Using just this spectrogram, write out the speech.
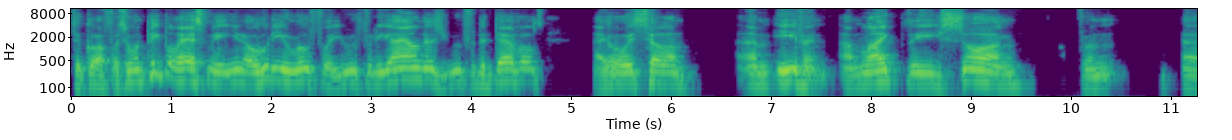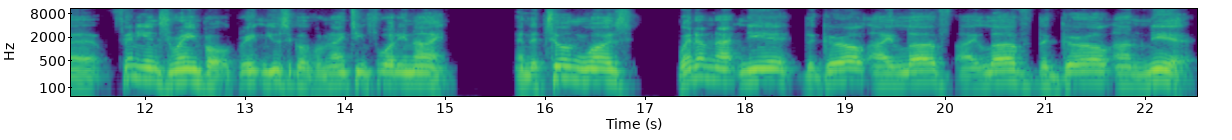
took off. So when people ask me, you know, who do you root for? You root for the Islanders, you root for the Devils. I always tell them I'm even. I'm like the song from uh, Finian's Rainbow, great musical from 1949. And the tune was, When I'm not near the girl I love, I love the girl I'm near.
